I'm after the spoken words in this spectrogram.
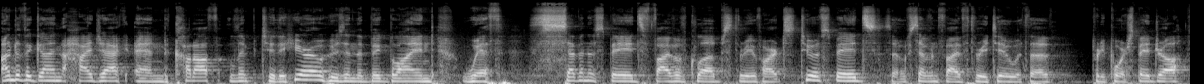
under the gun, hijack, and cutoff limp to the hero, who's in the big blind with seven of spades, five of clubs, three of hearts, two of spades. So seven, five, three, two with a pretty poor spade draw.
